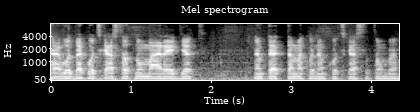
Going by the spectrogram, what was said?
Muszáj volt bekockáztatnom már egyet. Nem tettem meg, hogy nem kockáztatom be.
